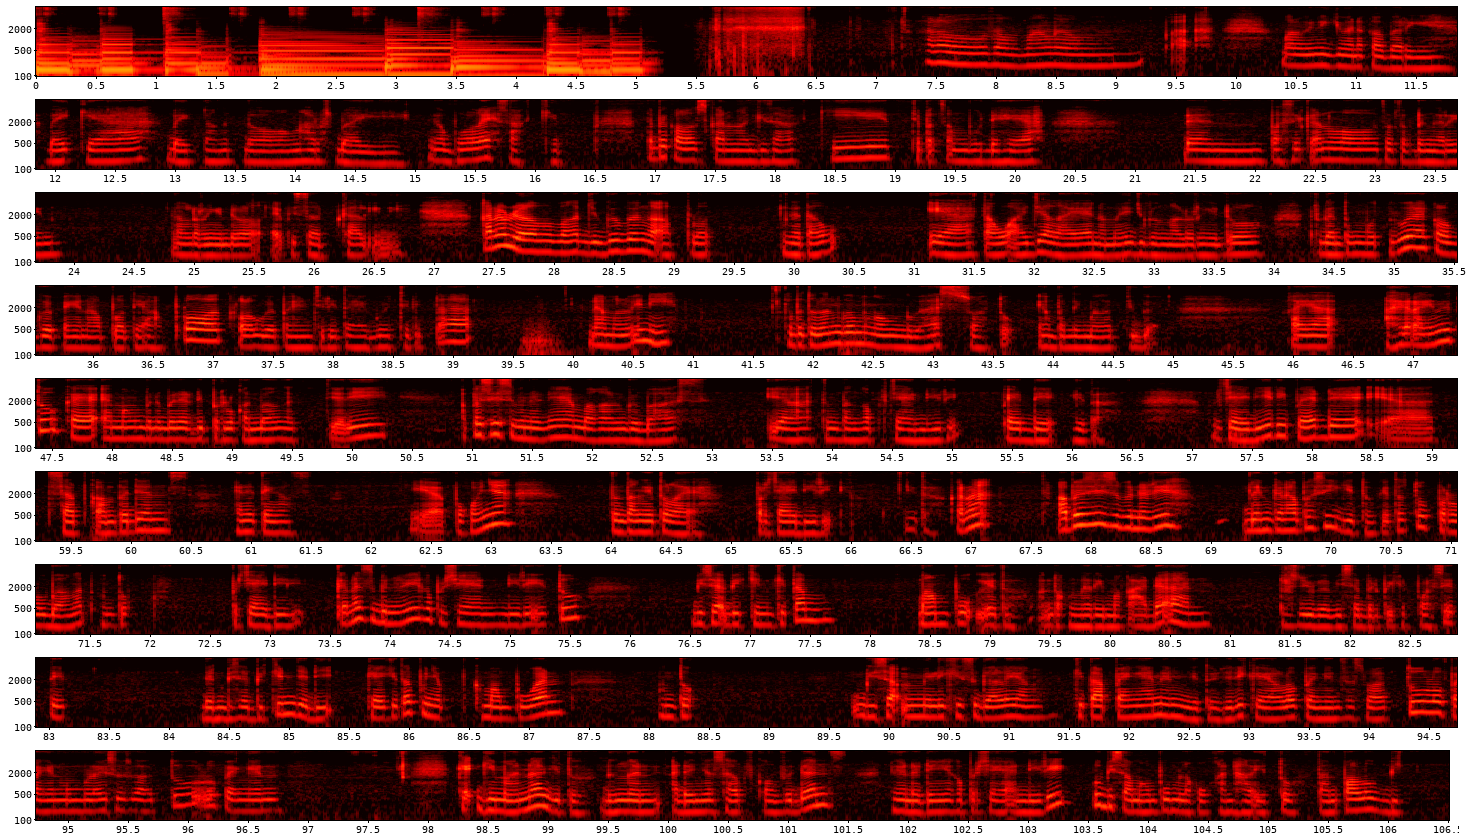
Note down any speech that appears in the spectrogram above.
Halo, selamat malam. Malam ini gimana kabarnya? Baik ya, baik banget dong, harus baik. Nggak boleh sakit. Tapi kalau sekarang lagi sakit, cepat sembuh deh ya. Dan pastikan lo tetap dengerin ngalur ngidol episode kali ini. Karena udah lama banget juga gue nggak upload, nggak tahu. Ya tahu aja lah ya, namanya juga ngalur ngidol tergantung mood gue kalau gue pengen upload ya upload kalau gue pengen cerita ya gue cerita. Nah malam ini kebetulan gue mau ngebahas sesuatu yang penting banget juga. Kayak akhir-akhir ini tuh kayak emang bener-bener diperlukan banget. Jadi apa sih sebenarnya yang bakalan gue bahas? Ya tentang kepercayaan diri pede gitu. Percaya diri pede ya self confidence anything else. Ya pokoknya tentang itulah ya percaya diri gitu. Karena apa sih sebenarnya dan kenapa sih gitu? Kita tuh perlu banget untuk percaya diri. Karena sebenarnya kepercayaan diri itu bisa bikin kita mampu gitu untuk menerima keadaan terus juga bisa berpikir positif dan bisa bikin jadi kayak kita punya kemampuan untuk bisa memiliki segala yang kita pengenin gitu. Jadi kayak lo pengen sesuatu lo pengen memulai sesuatu lo pengen kayak gimana gitu. Dengan adanya self confidence dengan adanya kepercayaan diri lo bisa mampu melakukan hal itu tanpa lo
